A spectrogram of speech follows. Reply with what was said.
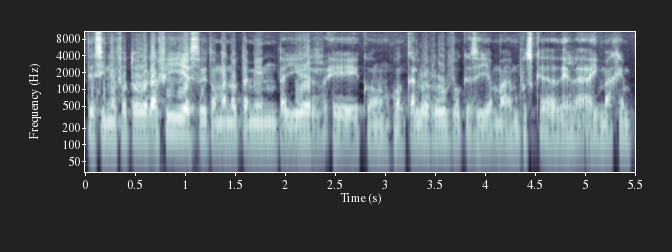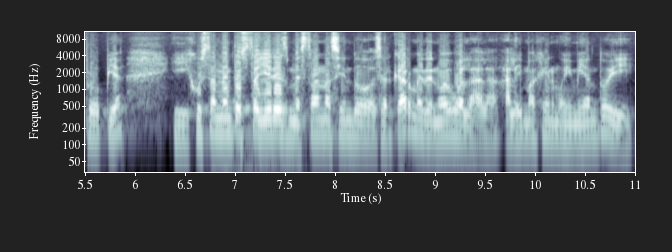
de cinefotografía, estoy tomando también un taller eh, con Juan Carlos Rulfo que se llama En búsqueda de la imagen propia y justamente estos talleres me están haciendo acercarme de nuevo a la, a la, imagen en movimiento y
